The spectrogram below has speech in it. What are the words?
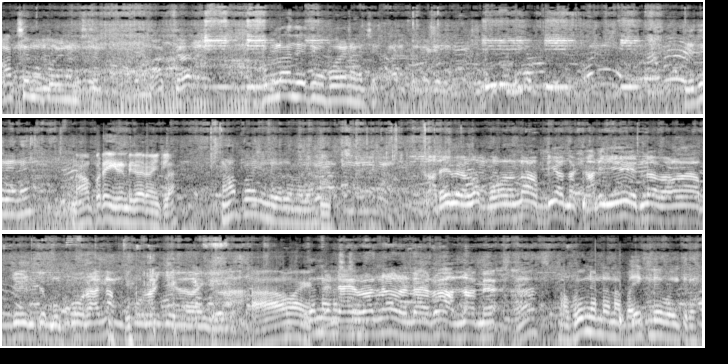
பாக்ஸே முப்பது நினச்சேன். ஃபுல்லாக சேர்த்து முப்பது நினச்சேன். எது வேணும்? நாற்பது ரூபாய்க்கு ரெண்டு கார் வாங்கிக்கலாம். நாற்பது ரெண்டு வருது மாதிரி கடையில எல்லாம் போனோம்னா அப்படியே அந்த கடையே என்ன விலை அப்படின்ட்டு முப்பது ரூபாய்னா முப்பது ரூபாய்க்கு வாங்கிக்கலாம் ஆமாங்க ரெண்டாயிரம் ரூபாய்னா ரெண்டாயிரம் ரூபாய் எல்லாமே ஆ? அப்படியே நண்டா நான் பைக்லேயே போய்க்கிறேன்.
